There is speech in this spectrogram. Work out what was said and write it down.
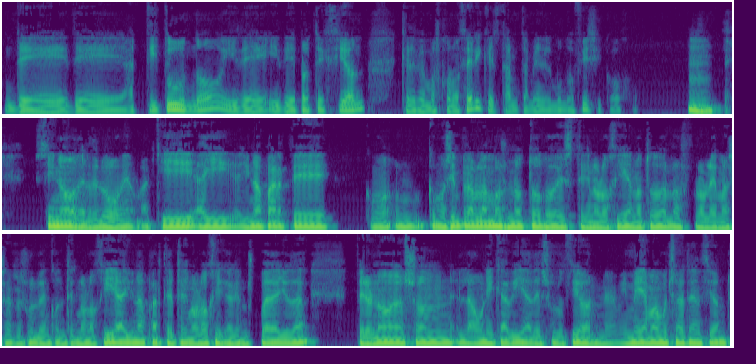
de, de actitud, ¿no? Y de, y de protección que debemos conocer y que están también en el mundo físico, ojo. Mm. Sí, no, desde luego. Aquí hay, hay una parte, como, como siempre hablamos, no todo es tecnología, no todos los problemas se resuelven con tecnología. Hay una parte tecnológica que nos puede ayudar, pero no son la única vía de solución. A mí me llama mucho la atención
